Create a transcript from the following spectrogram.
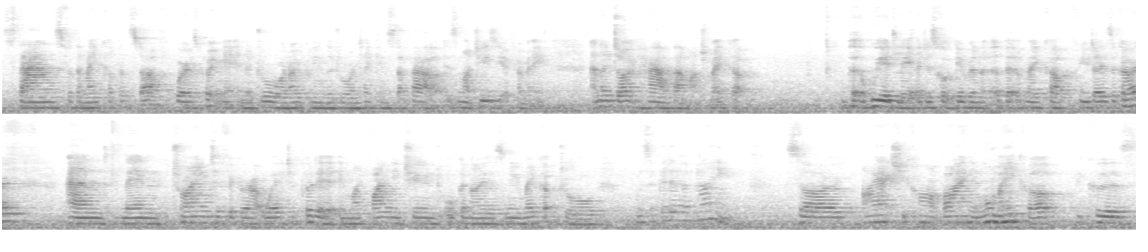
stands for the makeup and stuff. Whereas putting it in a drawer and opening the drawer and taking stuff out is much easier for me. And I don't have that much makeup. But weirdly, I just got given a bit of makeup a few days ago. And then trying to figure out where to put it in my finely tuned, organized new makeup drawer was a bit of a pain. So I actually can't buy any more makeup because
